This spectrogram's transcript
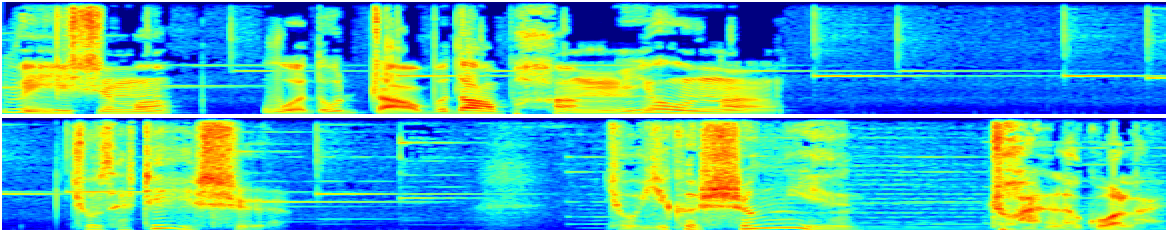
为什么我都找不到朋友呢？”就在这时，有一个声音传了过来：“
